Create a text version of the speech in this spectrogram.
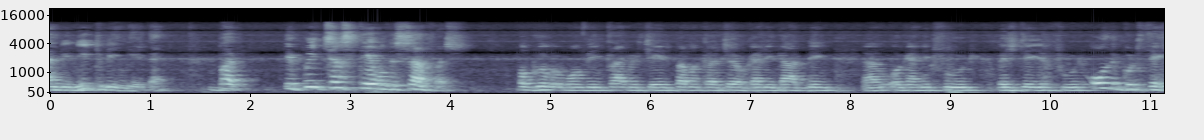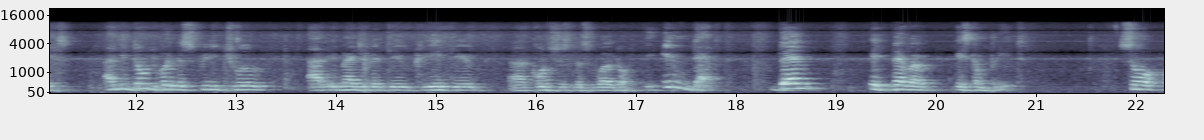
and we need to be engaged in that. But if we just stay on the surface of global warming, climate change, permaculture, organic gardening, uh, organic food, vegetarian food, all the good things, and we don't go in the spiritual and imaginative, creative uh, consciousness world of the in-depth, then it never is complete. So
